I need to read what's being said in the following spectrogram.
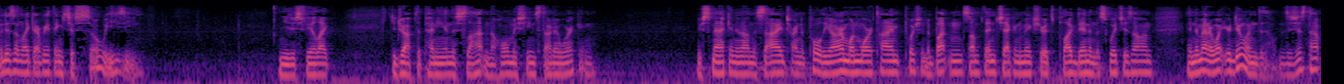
it isn't like everything's just so easy. And you just feel like you dropped the penny in the slot and the whole machine started working. You're smacking it on the side, trying to pull the arm one more time, pushing a button, something, checking to make sure it's plugged in and the switch is on. And no matter what you're doing, it's just not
